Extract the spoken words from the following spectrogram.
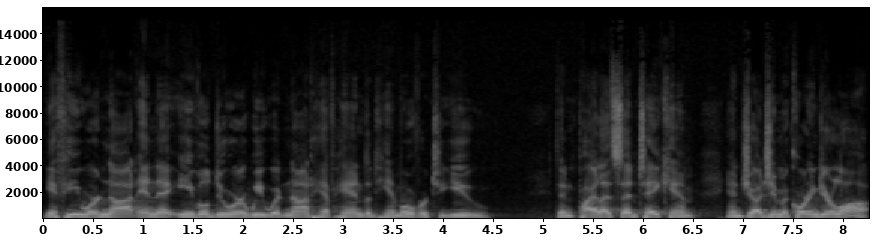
If he were not an evildoer, we would not have handed him over to you. Then Pilate said, Take him and judge him according to your law.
